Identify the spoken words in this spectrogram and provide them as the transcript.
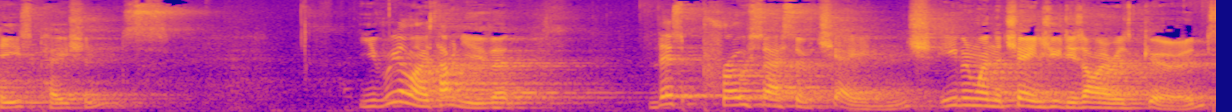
peace, patience. You've realized, haven't you, that this process of change, even when the change you desire is good,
